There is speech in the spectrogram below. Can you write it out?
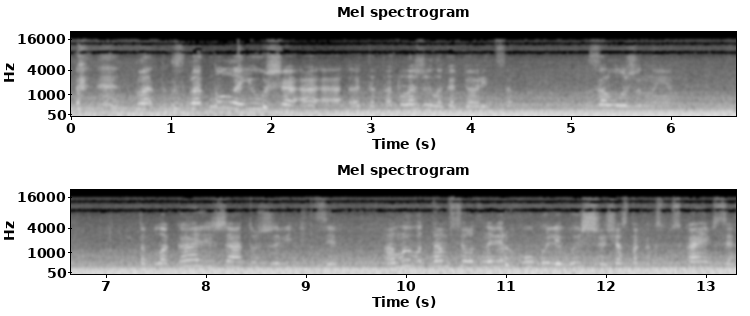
сглотнула и уши а, а, отложила, как говорится, заложенные. Вот облака лежат уже, видите. А мы вот там все вот наверху были, выше. Сейчас так как спускаемся.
